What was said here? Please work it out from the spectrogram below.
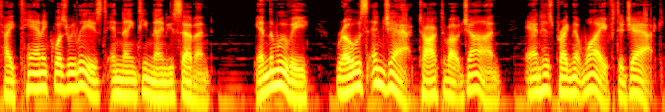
Titanic was released in 1997. In the movie, Rose and Jack talked about John and his pregnant wife to Jack.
